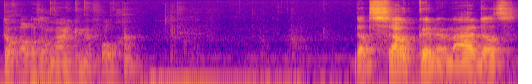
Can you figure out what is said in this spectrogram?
toch alles online kunnen volgen. Dat zou kunnen, maar dat...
